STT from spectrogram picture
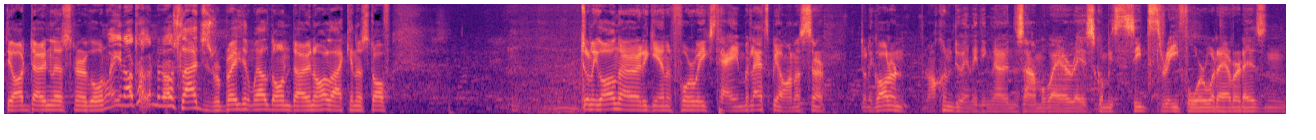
the odd down listener going, "Well, you're not talking about us lads? We're brilliant, well done, down, all that kind of stuff." Donegal now out again in four weeks' time, but let's be honest, sir. Donegal are not going to do anything now in the Sam Maguire race. It's going to be seed three, four, whatever it is, and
